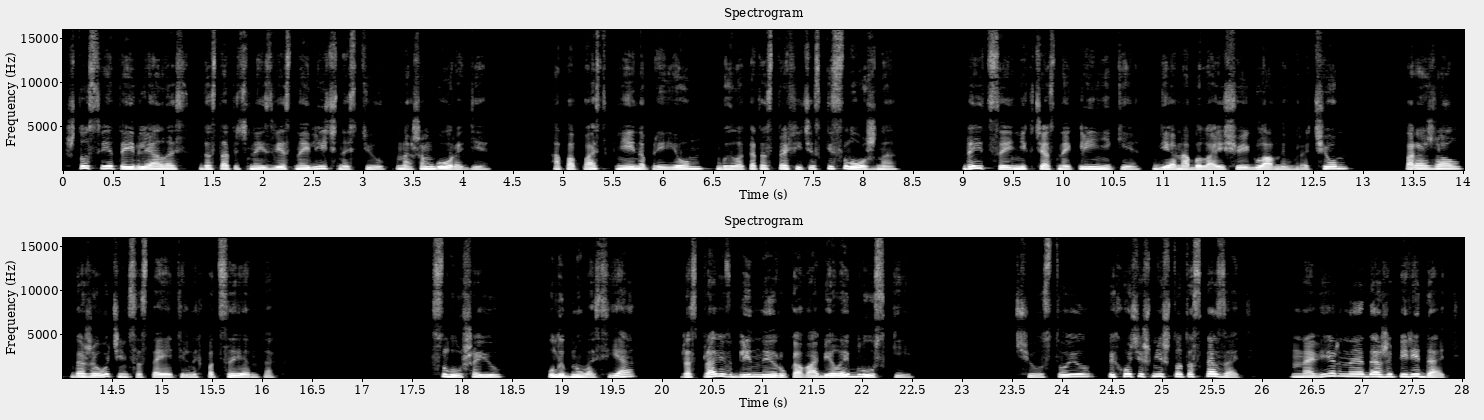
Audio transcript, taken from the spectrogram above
что Света являлась достаточно известной личностью в нашем городе, а попасть к ней на прием было катастрофически сложно да и ценник частной клиники, где она была еще и главным врачом, поражал даже очень состоятельных пациенток. «Слушаю», — улыбнулась я, расправив длинные рукава белой блузки. «Чувствую, ты хочешь мне что-то сказать. Наверное, даже передать,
